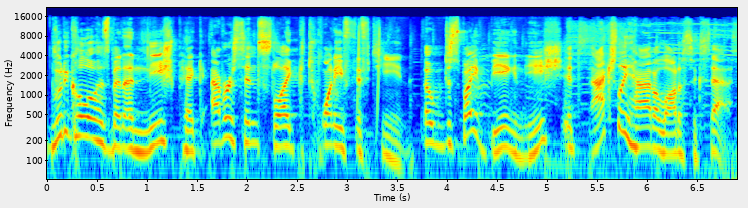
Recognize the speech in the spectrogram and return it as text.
Ludicolo has been a niche pick ever since like 2015. Though despite being niche, it's actually had a lot of success,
